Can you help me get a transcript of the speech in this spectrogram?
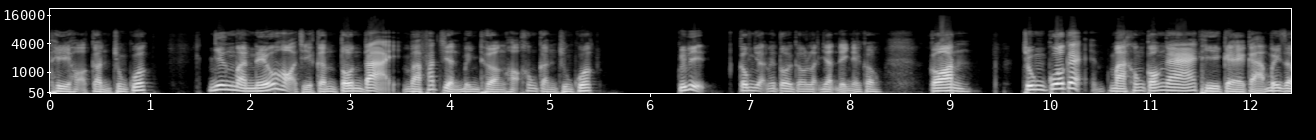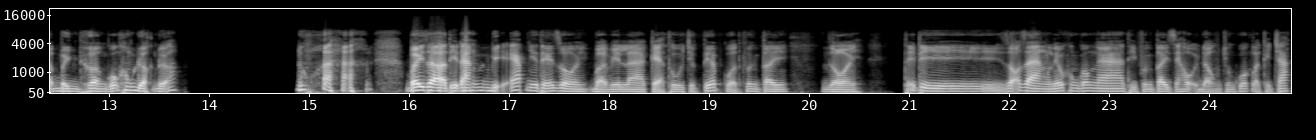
thì họ cần Trung Quốc nhưng mà nếu họ chỉ cần tồn tại và phát triển bình thường họ không cần Trung Quốc quý vị công nhận với tôi câu nhận định đấy không còn Trung Quốc ấy mà không có Nga ấy, thì kể cả bây giờ bình thường cũng không được nữa. Đúng không? Bây giờ thì đang bị ép như thế rồi bởi vì là kẻ thù trực tiếp của phương Tây rồi. Thế thì rõ ràng nếu không có Nga thì phương Tây sẽ hội đồng Trung Quốc là cái chắc.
